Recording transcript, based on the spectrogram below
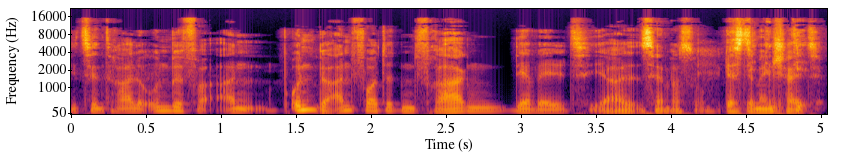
die zentrale unbeantworteten Fragen der Welt. Ja, das ist einfach so. Das der die, Menschheit.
